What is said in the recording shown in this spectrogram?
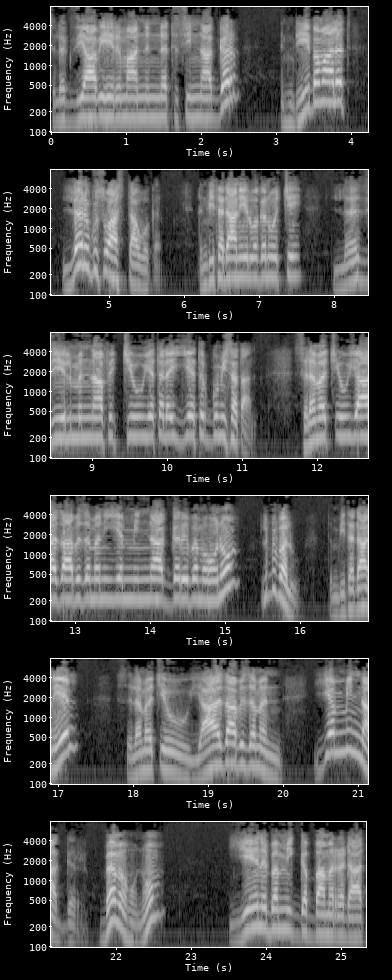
ስለ እግዚአብሔር ማንነት ሲናገር እንዲህ በማለት ለንጉሡ አስታወቀ። ትንቢተ ዳንኤል ወገኖቼ ለዚህ ሕልምና ፍቺው የተለየ ትርጉም ይሰጣል። ስለ መጪው የአሕዛብ ዘመን የሚናገር በመሆኑም ልብ በሉ። ትንቢተ ዳንኤል ስለ መጪው የአሕዛብ ዘመን የሚናገር በመሆኑም ይህን በሚገባ መረዳት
